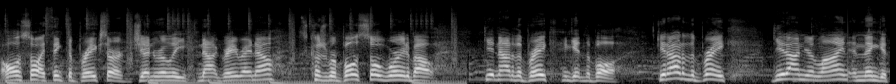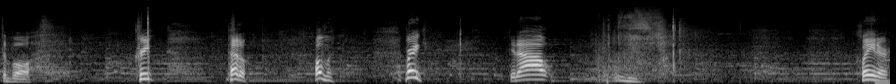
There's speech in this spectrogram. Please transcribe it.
Also, I think the breaks are generally not great right now. It's because we're both so worried about getting out of the break and getting the ball. Get out of the break, get on your line, and then get the ball. Creep, pedal, open, break, get out. Cleaner.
